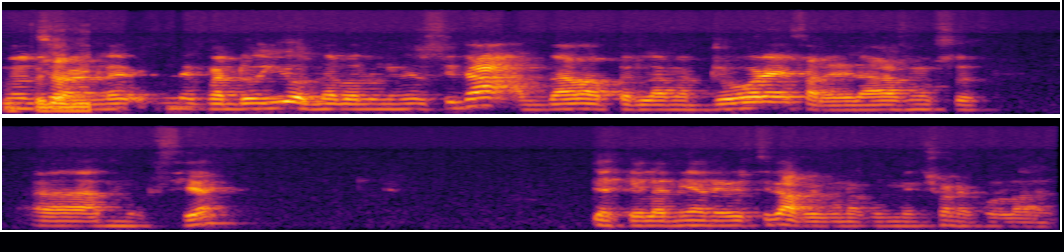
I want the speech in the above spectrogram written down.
Cioè, quando io andavo all'università andavo per la maggiore a fare l'Erasmus uh, a Murcia perché la mia università aveva una convenzione con la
